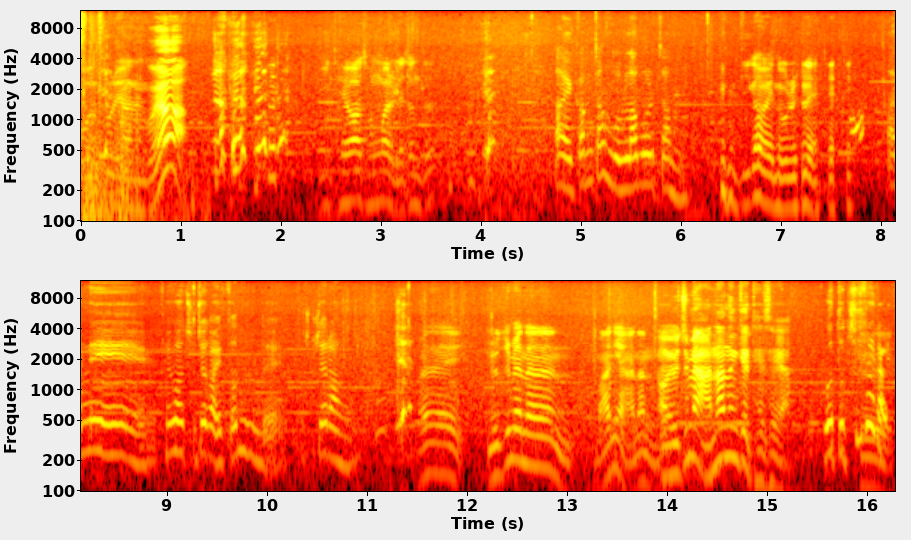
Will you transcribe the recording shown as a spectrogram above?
뭔 소리 하는 거야? 이 대화 정말 레전드. 아니 깜짝 놀라버렸잖아 네가 왜 놀래? 아니 대화 주제가 있었는데 그 주제랑 아니, 요즘에는 많이 안 한다. 어 요즘에 안 하는 게 대세야. 그것도 추세가 그- 있어,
